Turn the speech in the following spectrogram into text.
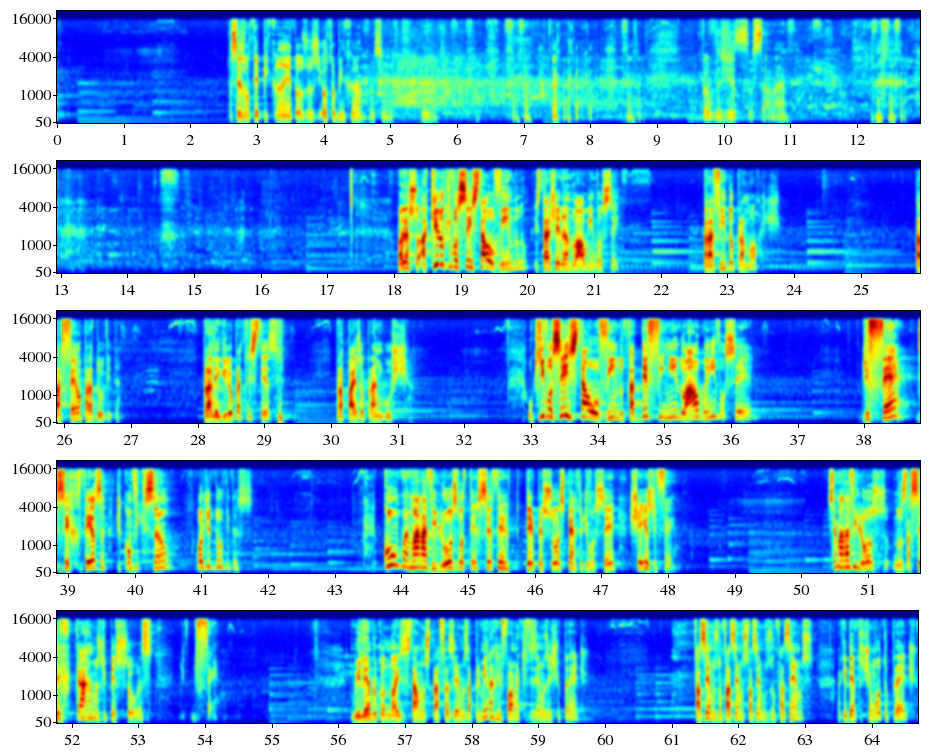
vocês vão ter picanha todos os dias. Eu estou brincando. Todo Jesus amado. Olha só, aquilo que você está ouvindo está gerando algo em você, para a vida ou para a morte, para a fé ou para a dúvida, para alegria ou para a tristeza, para a paz ou para a angústia. O que você está ouvindo está definindo algo em você, de fé, de certeza, de convicção ou de dúvidas. Como é maravilhoso você ter, ter pessoas perto de você cheias de fé. Isso é maravilhoso, nos acercarmos de pessoas de, de fé. Me lembro quando nós estávamos para fazermos a primeira reforma que fizemos neste prédio. Fazemos, não fazemos, fazemos, não fazemos. Aqui dentro tinha um outro prédio.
